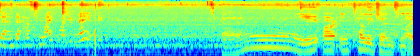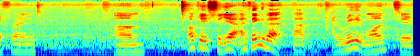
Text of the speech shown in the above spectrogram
Then they have to like what you make. Ah, you are intelligent, my friend. Um, okay, so yeah, I think that uh, I really want to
